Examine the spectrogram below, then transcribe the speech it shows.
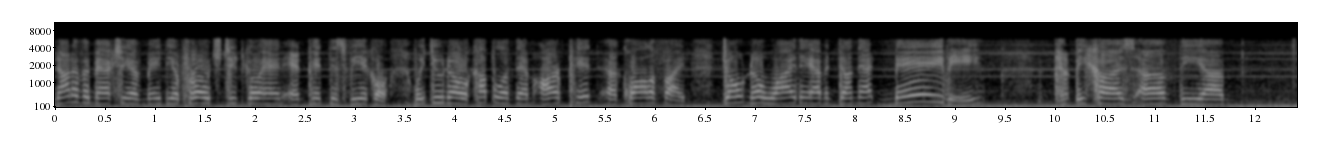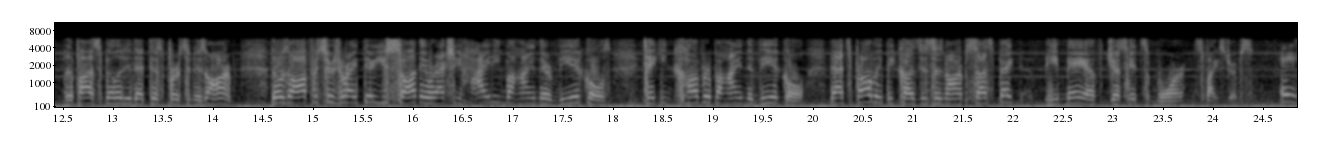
none of them actually have made the approach to go ahead and pit this vehicle. We do know a couple of them are pit uh, qualified. Don't know why they haven't done that. Maybe because of the. Um, the possibility that this person is armed. Those officers right there, you saw they were actually hiding behind their vehicles, taking cover behind the vehicle. That's probably because this is an armed suspect. He may have just hit some more spike strips. Hey,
